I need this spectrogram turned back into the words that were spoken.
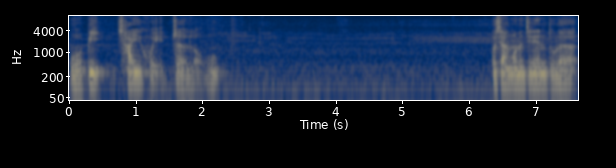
我必拆毁这楼。”我想，我们今天读了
